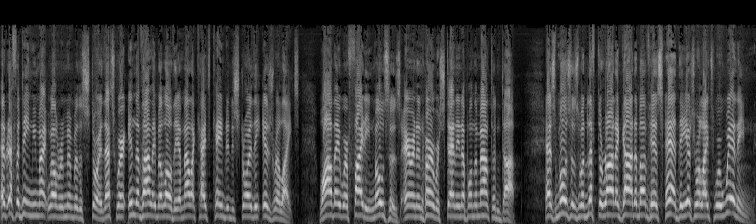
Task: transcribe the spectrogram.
At Rephidim, you might well remember the story. That's where in the valley below the Amalekites came to destroy the Israelites. While they were fighting, Moses, Aaron, and Hur were standing up on the mountaintop. As Moses would lift the rod of God above his head, the Israelites were winning.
